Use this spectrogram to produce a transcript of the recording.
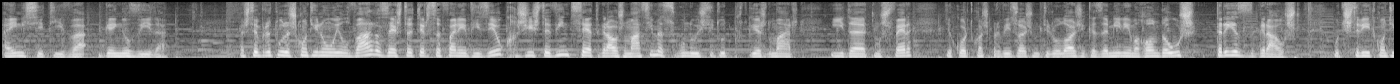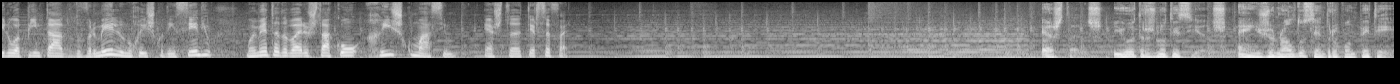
a iniciativa ganhou vida. As temperaturas continuam elevadas esta terça-feira em Viseu, que registra 27 graus máxima, segundo o Instituto Português do Mar e da Atmosfera. De acordo com as previsões meteorológicas, a mínima ronda os 13 graus. O distrito continua pintado de vermelho no risco de incêndio. O Moimenta da Beira está com risco máximo esta terça-feira. Estas e outras notícias em jornaldocentro.pt.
